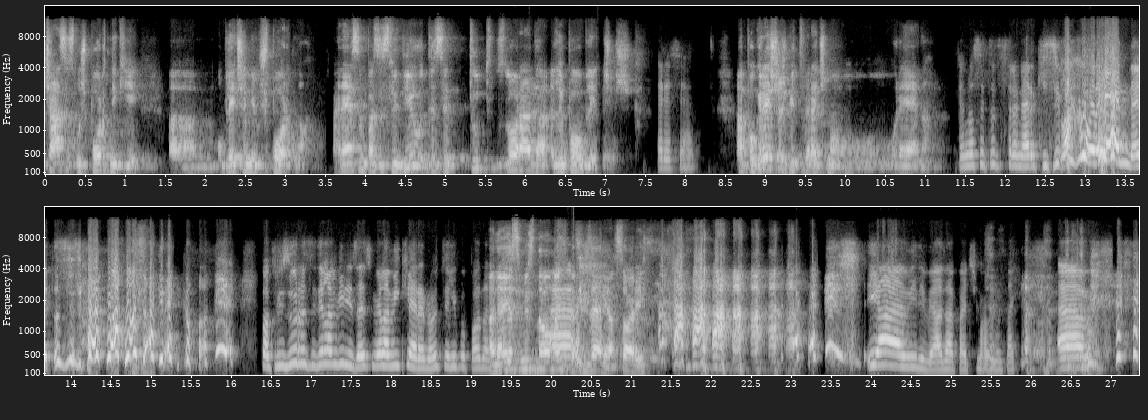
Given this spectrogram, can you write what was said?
časa smo športniki um, oblečeni v športno. A ne, sem pa zasledil, da se tudi zelo rada lepo oblečeš. Res je. A pogrešaš biti, rečemo, urejena? Eno se tudi trener, ki si lahko urejen, ne, to si zdaj malo tako rekel. Pa prizoro si delam, vidi, zdaj sem imela miklere, no, celi A popoldan. ne, jaz sem mislil, da imamo majhnega frizerja, sorry. ja, vidim, ja, da pač malo bolj tak. Um,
